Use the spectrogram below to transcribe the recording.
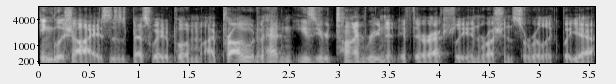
English eyes is the best way to put them. I probably would have had an easier time reading it if they were actually in Russian Cyrillic. But yeah,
